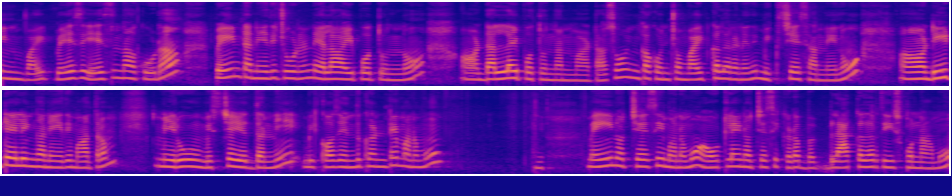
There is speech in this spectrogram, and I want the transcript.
నేను వైట్ బేస్ వేసినా కూడా పెయింట్ అనేది చూడండి ఎలా అయిపోతుందో డల్ అయిపోతుందనమాట సో ఇంకా కొంచెం వైట్ కలర్ అనేది మిక్స్ చేశాను నేను. డీటెయిలింగ్ అనేది మాత్రం మీరు మిస్ చేయొద్దండి. బికాజ్ ఎందుకంటే మనము మెయిన్ వచ్చేసి మనము అవుట్లైన్ వచ్చేసి ఇక్కడ బ్లాక్ కలర్ తీసుకున్నాము.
